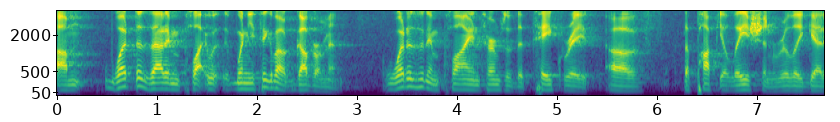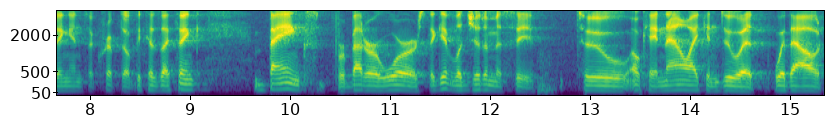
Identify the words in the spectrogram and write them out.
Um, what does that imply? When you think about government, what does it imply in terms of the take rate of the population really getting into crypto? Because I think banks, for better or worse, they give legitimacy to, okay, now I can do it without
